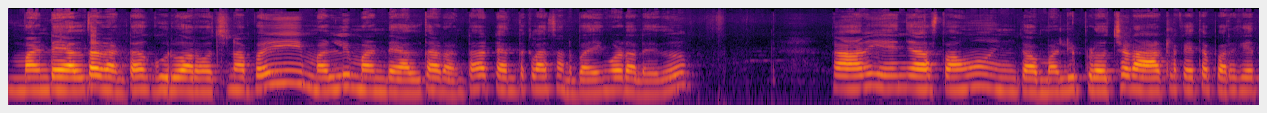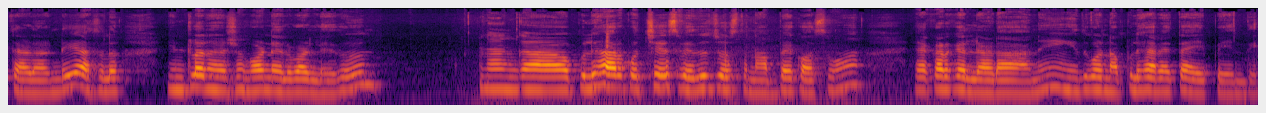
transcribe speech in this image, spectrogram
మండే వెళ్తాడంట. గురువారం వచ్చిన అబ్బాయి మళ్ళీ మండే వెళ్తాడంట. టెన్త్ క్లాస్ అని భయం కూడా లేదు. కానీ ఏం చేస్తాము? ఇంకా మళ్ళీ ఇప్పుడు వచ్చాడు. ఆటలకైతే పరిగెత్తాడండి. అసలు ఇంట్లో నిమిషం కూడా నిలబడలేదు. ఇంకా పులిహోరకు వచ్చేసి ఎదురు చూస్తున్నా అబ్బాయి కోసం ఎక్కడికి వెళ్ళాడా అని. ఇది కూడా నా పులిహోర అయితే అయిపోయింది.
